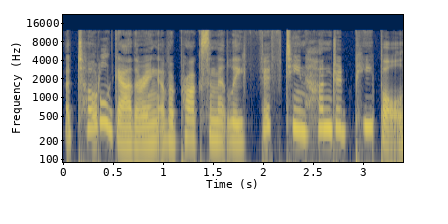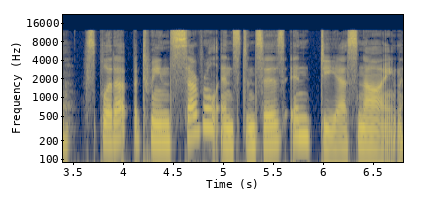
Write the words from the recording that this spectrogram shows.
a total gathering of approximately 1,500 people split up between several instances in DS9.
